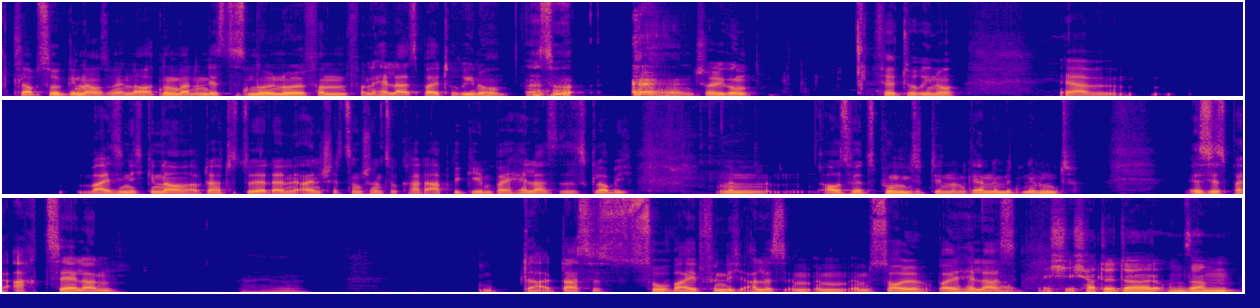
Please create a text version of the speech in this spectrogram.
ich glaube, so genauso in Ordnung war dann jetzt das 0-0 von, von Hellas bei Torino. Also, Entschuldigung, für Torino. Ja, weiß ich nicht genau, aber da hattest du ja deine Einschätzung schon so gerade abgegeben. Bei Hellas ist es, glaube ich, ein Auswärtspunkt, den man gerne mitnimmt. Ist jetzt bei acht Zählern. Da, das ist soweit, finde ich, alles im, im, im Soll bei Hellas. Ja, ich, ich hatte da unserem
